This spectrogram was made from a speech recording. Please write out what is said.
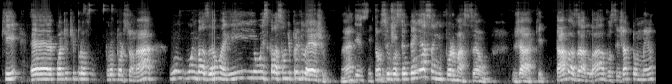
que é, pode te pro, proporcionar uma invasão aí e uma escalação de privilégio. Né? Então, se você tem essa informação já que está vazado lá, você já toma,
